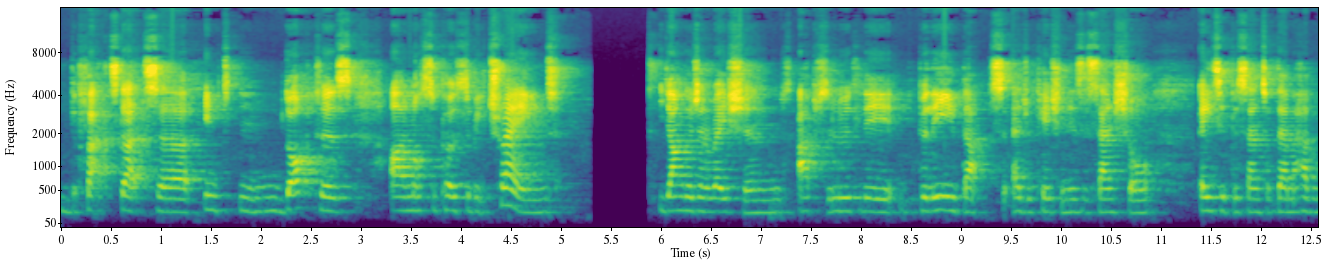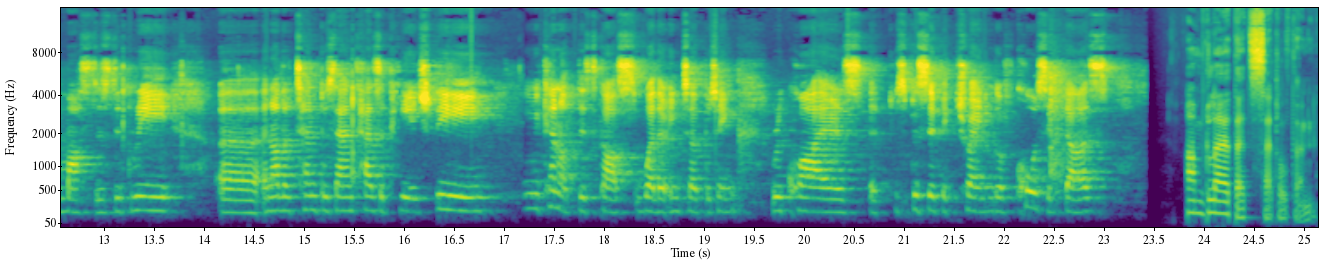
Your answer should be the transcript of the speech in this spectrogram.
the fact that uh, in, doctors are not supposed to be trained younger generations absolutely believe that education is essential. 80% of them have a master's degree, uh, another 10% has a PhD. We cannot discuss whether interpreting requires a specific training. Of course, it does. I'm glad that's settled then.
